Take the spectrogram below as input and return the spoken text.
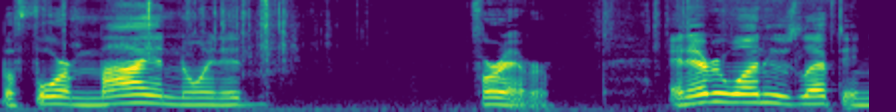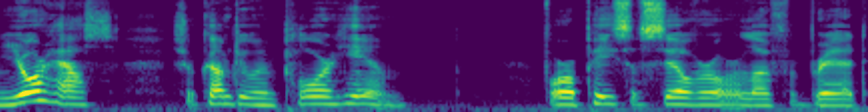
before my anointed forever. And everyone who's left in your house shall come to implore him for a piece of silver or a loaf of bread,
